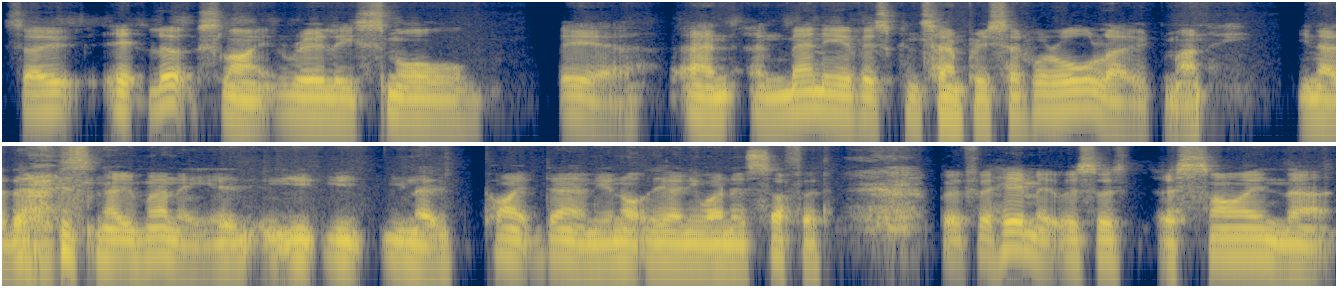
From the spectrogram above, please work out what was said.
So it looks like really small beer, and and many of his contemporaries said we're all owed money. You know, there is no money. You, you, you know, pipe down. You're not the only one who suffered. But for him, it was a, a sign that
